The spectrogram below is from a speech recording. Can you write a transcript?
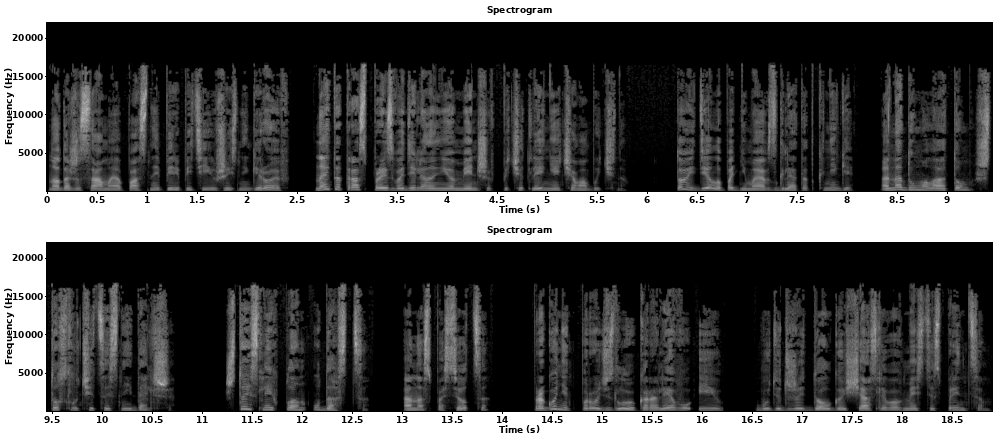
Но даже самые опасные перипетии в жизни героев на этот раз производили на нее меньше впечатления, чем обычно. То и дело, поднимая взгляд от книги, она думала о том, что случится с ней дальше. Что, если их план удастся? Она спасется, прогонит прочь злую королеву и будет жить долго и счастливо вместе с принцем.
